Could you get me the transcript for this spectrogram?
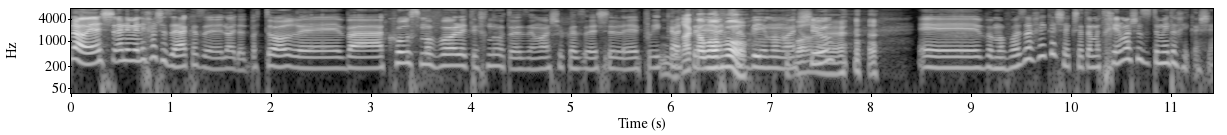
לא, יש, אני מניחה שזה היה כזה, לא יודעת, בתואר, אה, בקורס מבוא לתכנות, או איזה משהו כזה של אה, פריקת אה. עצבים או כבר, משהו. אה, אה, במבוא זה הכי קשה, כשאתה מתחיל משהו זה תמיד הכי קשה.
